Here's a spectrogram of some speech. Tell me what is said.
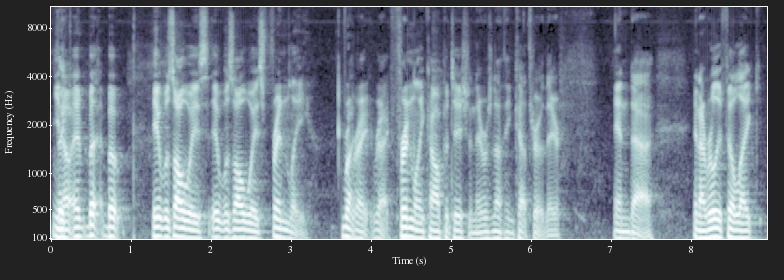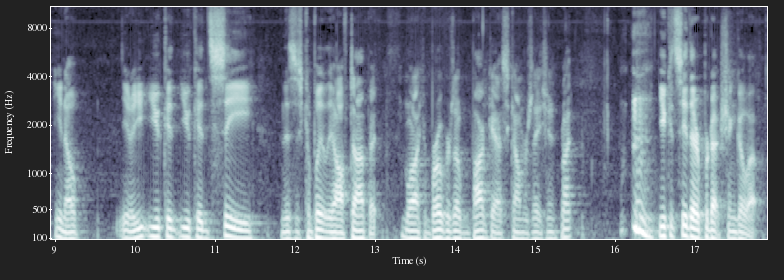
you They- know, and, but but it was always it was always friendly, Right. right, right, friendly competition. There was nothing cutthroat there, and uh, and I really feel like you know, you know, you, you could you could see. And this is completely off topic, more like a brokers open podcast conversation. Right. You could see their production go up,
